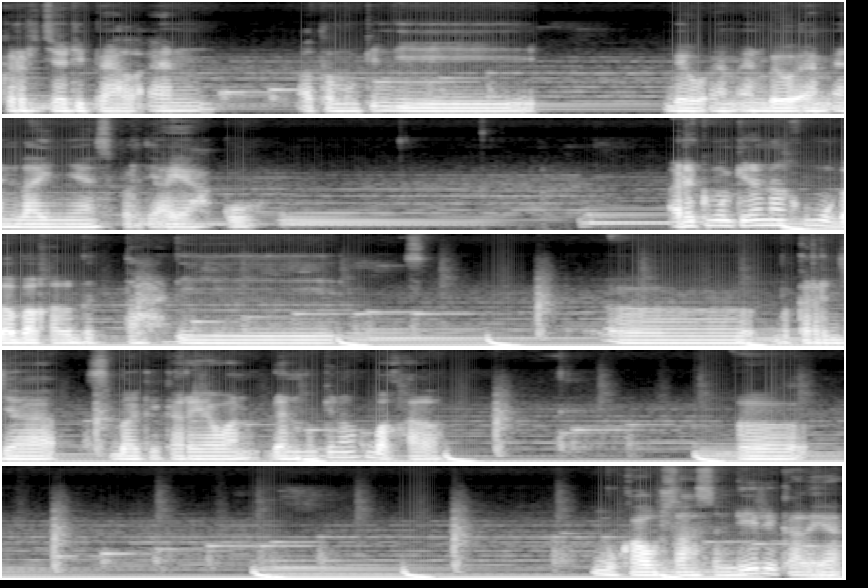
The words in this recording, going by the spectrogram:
kerja di PLN atau mungkin di BUMN BUMN lainnya seperti ayahku. Ada kemungkinan aku gak bakal betah di uh, bekerja sebagai karyawan dan mungkin aku bakal uh, buka usaha sendiri kali ya.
